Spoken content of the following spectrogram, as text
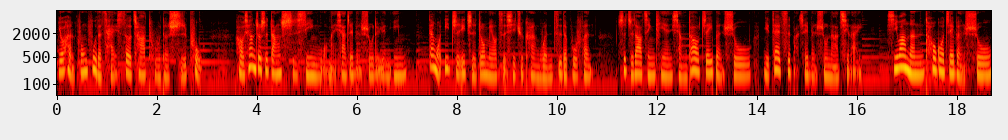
有很丰富的彩色插图的食谱，好像就是当时吸引我买下这本书的原因。但我一直一直都没有仔细去看文字的部分。是直到今天想到这一本书，也再次把这本书拿起来，希望能透过这本书，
